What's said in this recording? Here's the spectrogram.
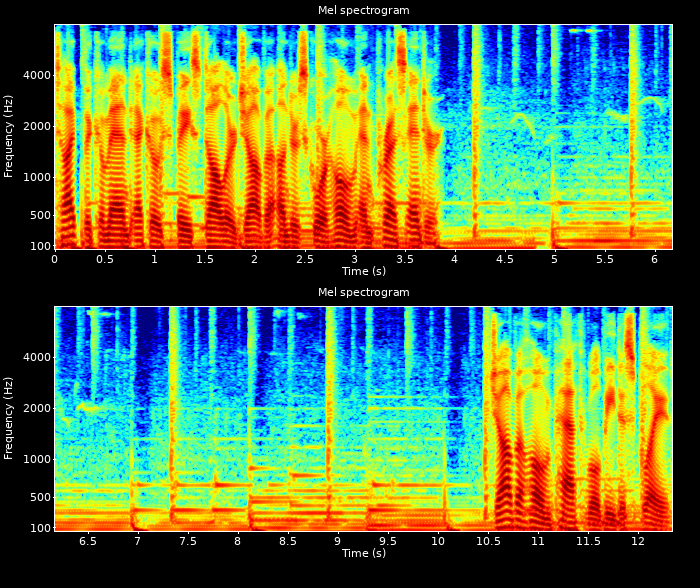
Type the command echo space dollar $java underscore home and press enter. Java home path will be displayed.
